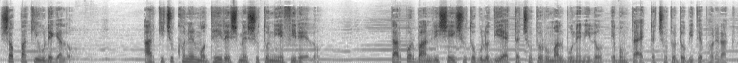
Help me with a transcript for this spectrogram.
সব পাখি উড়ে গেল। আর কিছুক্ষণের মধ্যেই রেশমের সুতো নিয়ে ফিরে এলো। তারপর বানলি সেই সুতোগুলো দিয়ে একটা ছোট রুমাল বুনে নিল এবং তা একটা ছোট ডবিতে ভরে রাখল।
